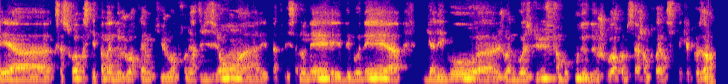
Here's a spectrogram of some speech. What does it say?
et euh, que ce soit parce qu'il y a pas mal de joueurs quand même qui jouent en première division, euh, les Patrice Annonay, les Débonnet, euh, Galego, euh, Joanne Boisdu, enfin beaucoup de, joueurs comme ça, j'en pourrais en citer quelques-uns.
